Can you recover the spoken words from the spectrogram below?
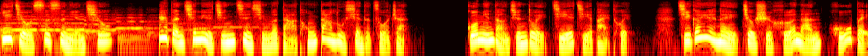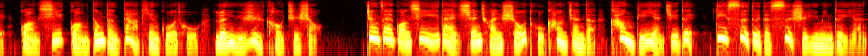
一九四四年秋，日本侵略军进行了打通大陆线的作战，国民党军队节节败退，几个月内就使河南、湖北、广西、广东等大片国土沦于日寇之手。正在广西一带宣传守土抗战的抗敌演剧队第四队的四十余名队员，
